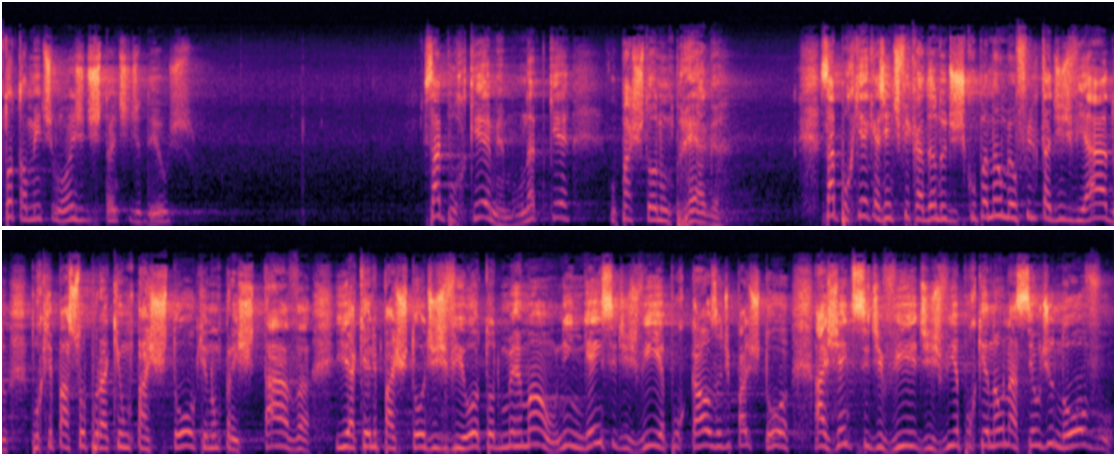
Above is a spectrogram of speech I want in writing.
Totalmente longe, distante de Deus. Sabe por quê, meu irmão? Não é porque o pastor não prega Sabe por que, que a gente fica dando desculpa? Não, meu filho está desviado, porque passou por aqui um pastor que não prestava e aquele pastor desviou todo. Meu irmão, ninguém se desvia por causa de pastor. A gente se desvia, desvia porque não nasceu de novo.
